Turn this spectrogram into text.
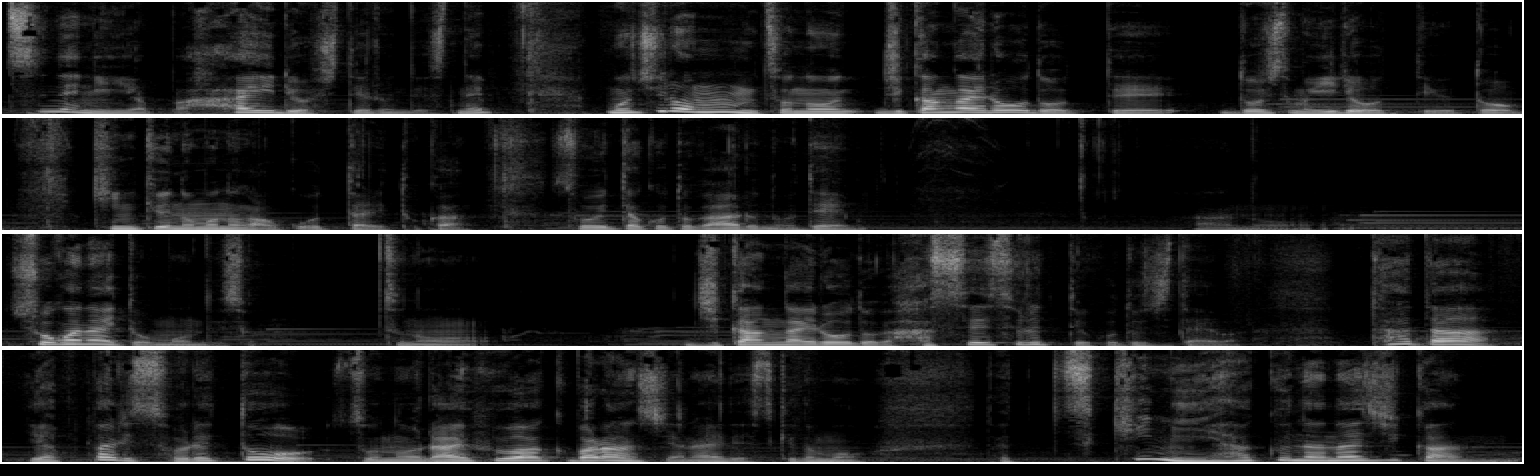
常にやっぱ配慮してるんですね。もちろんその時間外労働ってどうしても医療っていうと緊急のものが起こったりとかそういったことがあるのであのしょうがないと思うんですよ。その時間外労働が発生するっていうこと自体は。ただやっぱりそれとそのライフワークバランスじゃないですけども月207時間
